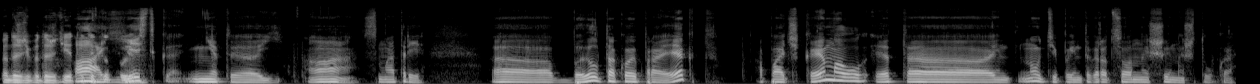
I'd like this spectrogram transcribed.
Подожди, подожди. Это а, есть... Нет, э, а, смотри. А, был такой проект Apache Camel. Это, ну, типа интеграционной шины штука.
